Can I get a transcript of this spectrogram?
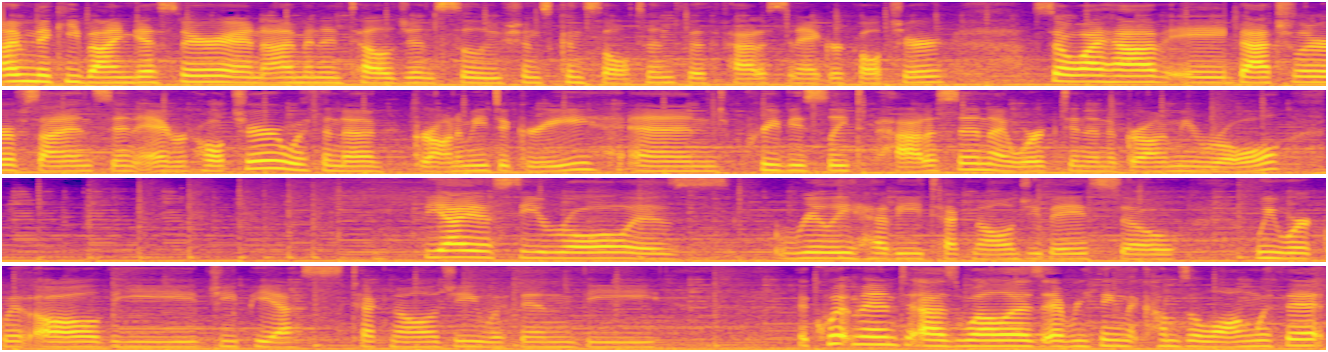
I'm Nikki Beingessner and I'm an intelligence solutions consultant with Pattison Agriculture. So I have a Bachelor of Science in Agriculture with an agronomy degree and previously to Pattison I worked in an agronomy role. The ISC role is really heavy technology based so we work with all the GPS technology within the equipment as well as everything that comes along with it.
